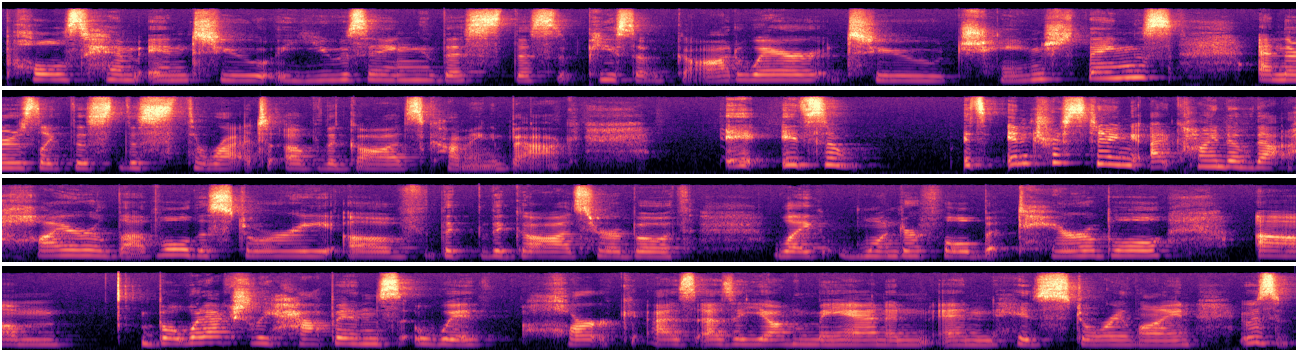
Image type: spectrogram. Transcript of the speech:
pulls him into using this this piece of godware to change things. And there's like this this threat of the gods coming back. It, it's a it's interesting at kind of that higher level, the story of the, the gods who are both like wonderful but terrible. Um, but what actually happens with Hark as, as a young man and, and his storyline, it was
